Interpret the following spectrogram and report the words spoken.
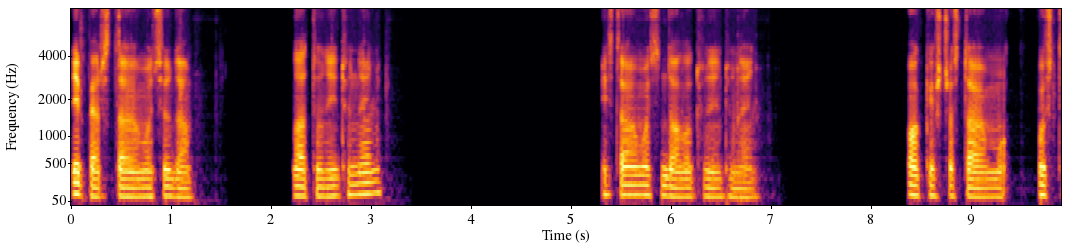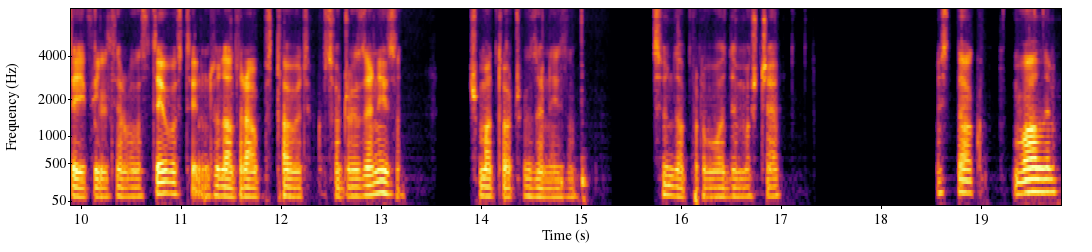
Тепер ставимо сюди латунний тунель. І ставимо сюди латунний тунель. Поки що ставимо пустий фільтр властивостей, ну туди треба поставити кусочок заліза, шматочок заліза. Сюди проводимо ще Ось так валим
